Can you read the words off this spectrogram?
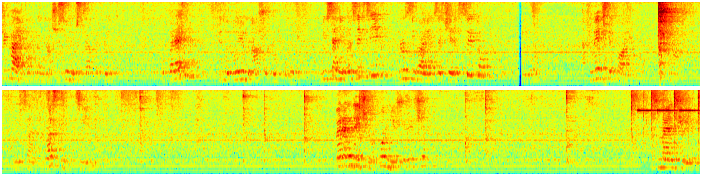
Чекаємо, поки наша суміш закипить. Попередньо підготуємо нашу крупу. Вівсяні пластівці просіваються через сито. Ми всипаємо на вівсяні пластівці. Періодично помішуючи, зменшуємо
